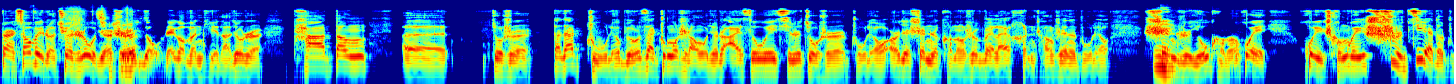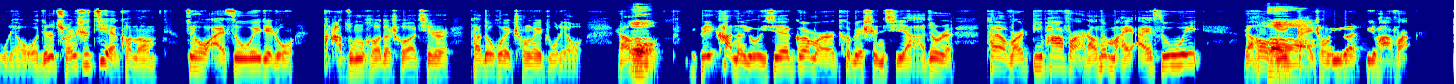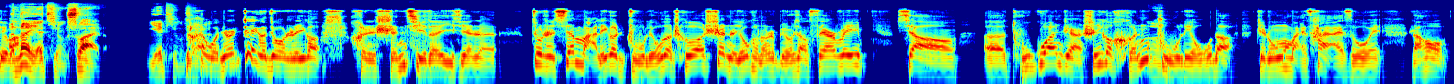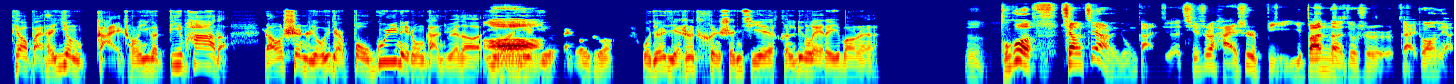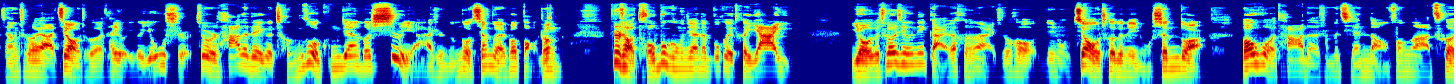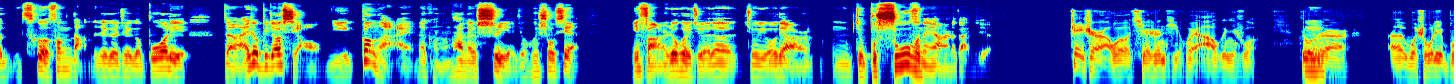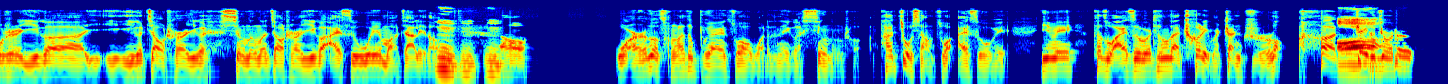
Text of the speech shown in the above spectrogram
但是消费者确实，我觉得是有这个问题的，就是他当呃就是大家主流，比如说在中国市场，我觉得 SUV 其实就是主流，而且甚至可能是未来很长时间的主流，甚至有可能会会成为世界的主流。我觉得全世界可能最后 SUV 这种大综合的车，其实它都会成为主流。然后你可以看到有一些哥们儿特别神奇啊，就是他要玩低趴范儿，然后他买 SUV，然后给改成一个低趴范儿，对吧？那也挺帅的，也挺帅。我觉得这个就是一个很神奇的一些人。就是先买了一个主流的车，甚至有可能是比如像 CRV、像呃途观这样，是一个很主流的这种买菜 SUV，然后他要把它硬改成一个低趴的，然后甚至有一点爆规那种感觉的一个一个一个改装车，我觉得也是很神奇、很另类的一帮人。嗯，不过像这样的一种感觉，其实还是比一般的，就是改装两厢车呀、轿车，它有一个优势，就是它的这个乘坐空间和视野还是能够相对来说保证的，至少头部空间它不会特压抑。有的车型你改的很矮之后，那种轿车的那种身段，包括它的什么前挡风啊、侧侧风挡的这个这个玻璃本来就比较小，你更矮，那可能它的视野就会受限，你反而就会觉得就有点嗯就不舒服那样的感觉。这事儿啊，我有切身体会啊！我跟你说，就是，呃，我手里不是一个一一一个轿车，一个性能的轿车，一个 SUV 嘛，家里头。嗯嗯嗯。然后，我儿子从来都不愿意坐我的那个性能车，他就想坐 SUV，因为他坐 SUV，他能在车里边站直了。哦。这个就是他，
